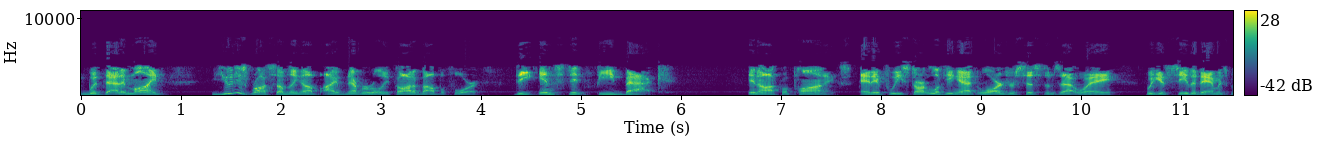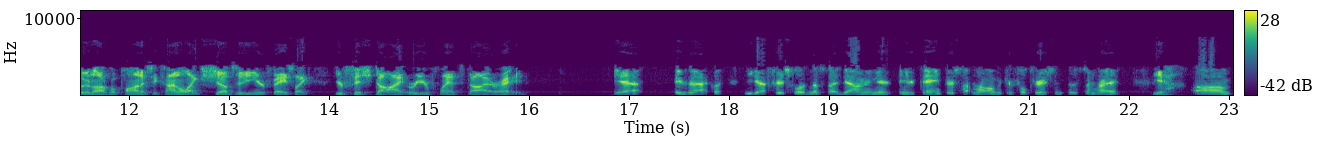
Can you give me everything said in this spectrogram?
With that in mind, you just brought something up I've never really thought about before. The instant feedback in aquaponics. And if we start looking at larger systems that way, we can see the damage. But in aquaponics, it kind of like shoves it in your face, like your fish die or your plants die, right? Yeah, exactly. You got fish floating upside down in your in your tank. There's something wrong with your filtration system, right? Yeah. Um,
